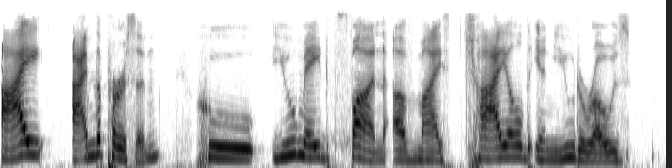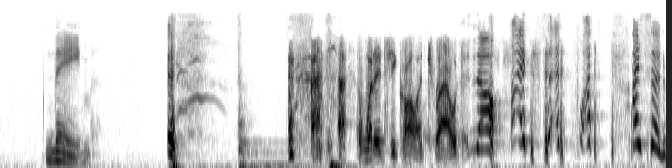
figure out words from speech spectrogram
"I I'm the person who you made fun of my child in utero's name." what did she call it? Trout? No, I said what? I said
